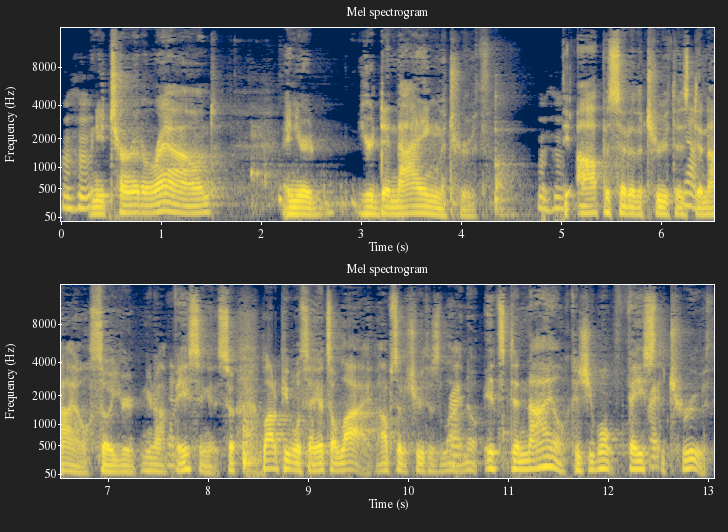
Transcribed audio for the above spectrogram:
Mm-hmm. When you turn it around, and you're you're denying the truth. Mm-hmm. The opposite of the truth is denial. So you're you're not facing it. So a lot of people say it's a lie. The opposite of truth is a lie. Right. No, it's denial because you won't face Right. the truth.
